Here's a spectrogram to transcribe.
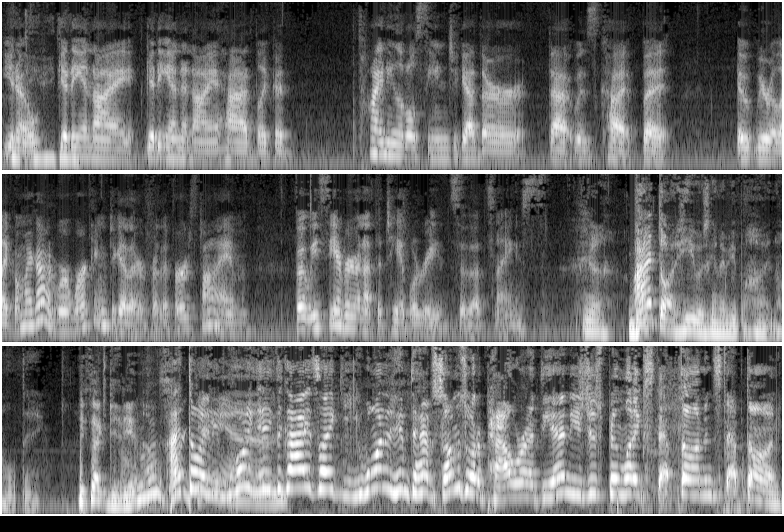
you know, DVD. Gideon and I, Gideon and I had like a tiny little scene together that was cut, but it, we were like, oh my god, we're working together for the first time. But we see everyone at the table read, so that's nice. Yeah. I thought he was going to be behind the whole thing. You thought Gideon was? I thought Gideon. boy, the guy's like you wanted him to have some sort of power at the end. He's just been like stepped on and stepped on.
